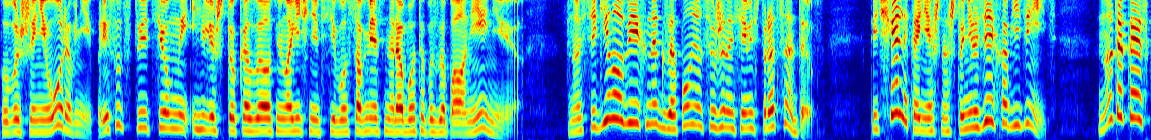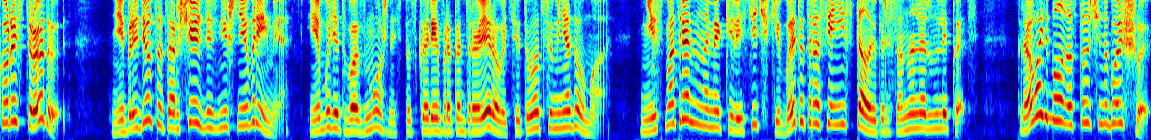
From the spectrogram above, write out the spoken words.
Повышение уровней, присутствие темной или, что казалось нелогичнее всего, совместная работа по заполнению. Но сигил обеих ног заполнился уже на 70%. Печально, конечно, что нельзя их объединить. Но такая скорость радует. Не придется торчать здесь лишнее время, и будет возможность поскорее проконтролировать ситуацию у меня дома. Несмотря на намеки лисички, в этот раз я не стал ее персонально развлекать. Кровать была достаточно большой,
